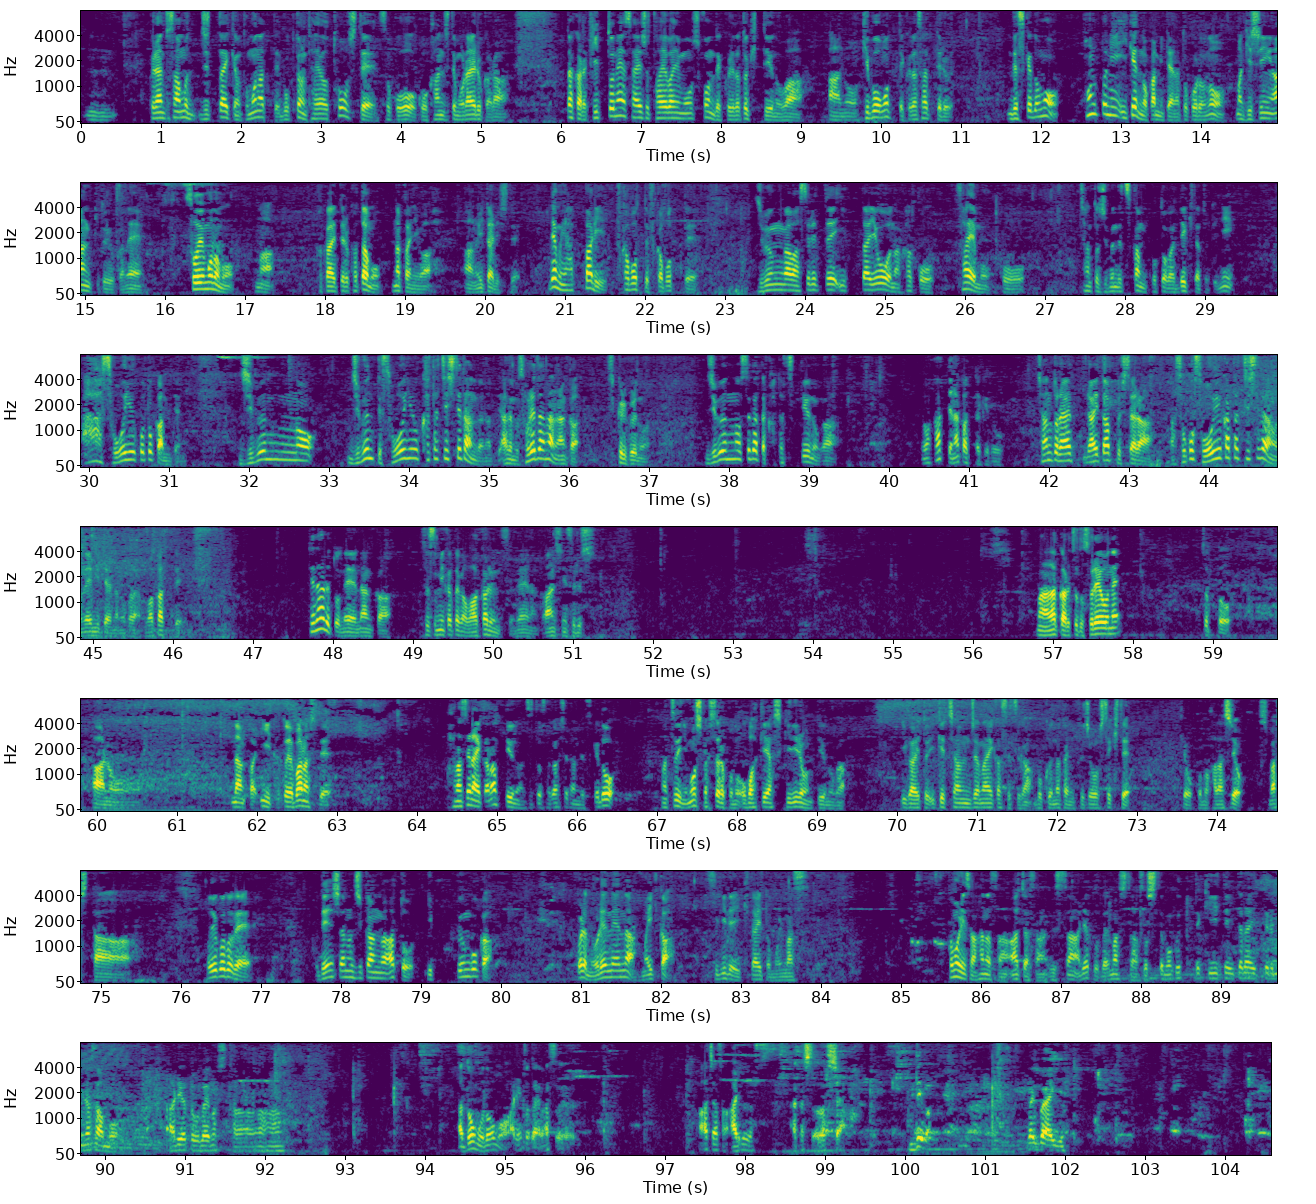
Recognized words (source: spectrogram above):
うん、クライアントさんも実体験を伴って僕との対話を通してそこをこう感じてもらえるから、だからきっとね、最初対話に申し込んでくれた時っていうのは、あの、希望を持ってくださってるんですけども、本当にいけんのかみたいなところの、まあ、疑心暗鬼というかね、そういうものも、まあ、抱えてる方も中には、あの、いたりして。でもやっぱり、深掘って深掘って、自分が忘れていったような過去さえも、こう、ちゃんと自分で掴むことができたときに、ああ、そういうことか、みたいな。自分の、自分ってそういう形してたんだなって。あ、でもそれだな、なんか、しっくりくるのは。自分の姿、形っていうのが、分かってなかったけど、ちゃんとライトアップしたら、あそこそういう形してたのね、みたいなのが分かって。ってなるとね、なんか、進み方が分かるんですよね。なんか安心するし。まあだからちょっとそれをね、ちょっと、あのー、なんかいい例え話で話せないかなっていうのはずっと探してたんですけど、まあ、ついにもしかしたらこのお化け屋敷理論っていうのが意外といけちゃうんじゃないか説が僕の中に浮上してきて、今日この話をしました。ということで、電車の時間があと1分後か。これは乗れねえな。まあ、いっか。次で行きたいと思います。ともりさん、はなさん、あーちゃんさん、うっさん、ありがとうございました。そして潜って聞いていただいてる皆さんも、ありがとうございました。あ、どうもどうも、ありがとうございます。あちゃんさん、ありがとうございます。あかしとざした。では、バイバイ。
